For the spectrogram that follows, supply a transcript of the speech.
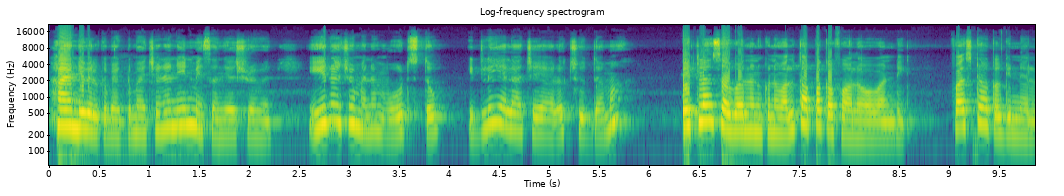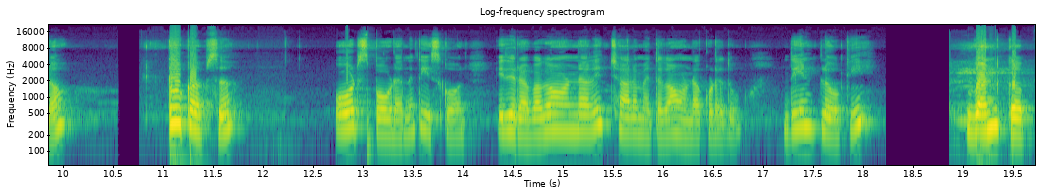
హాయ్ అండి welcome back to my channel. నేను మీ సంధ్యా శ్రవణ్. ఈరోజు మనం ఓట్స్తో ఇడ్లీ ఎలా చేయాలో చూద్దామా? వెయిట్ లాస్ అవ్వాలనుకున్న వాళ్ళు తప్పక ఫాలో అవ్వండి. ఫస్ట్ ఒక గిన్నెలో టూ కప్స్ ఓట్స్ పౌడర్ని తీసుకోవాలి. ఇది రవ్వగా ఉండాలి చాలా మెత్తగా ఉండకూడదు. దీంట్లోకి వన్ కప్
